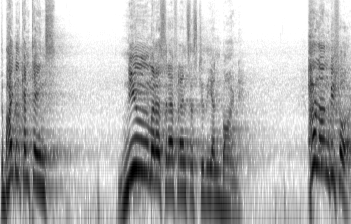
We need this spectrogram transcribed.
The Bible contains numerous references to the unborn. How long before?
